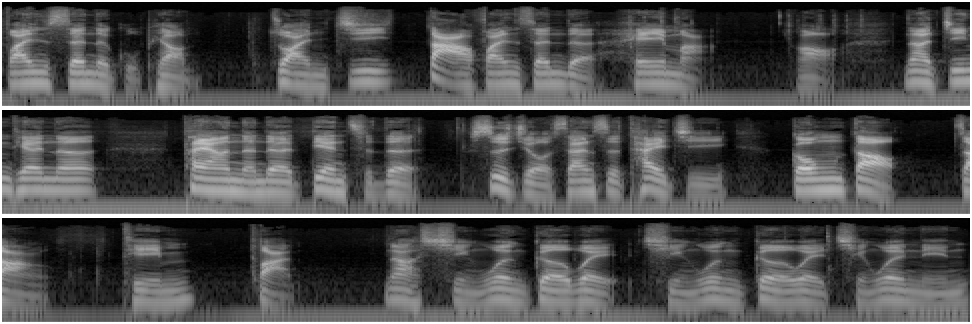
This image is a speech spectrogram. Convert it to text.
翻身的股票。转机大翻身的黑马，好，那今天呢，太阳能的电池的四九三四太极公道涨停板，那请问各位，请问各位，请问您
